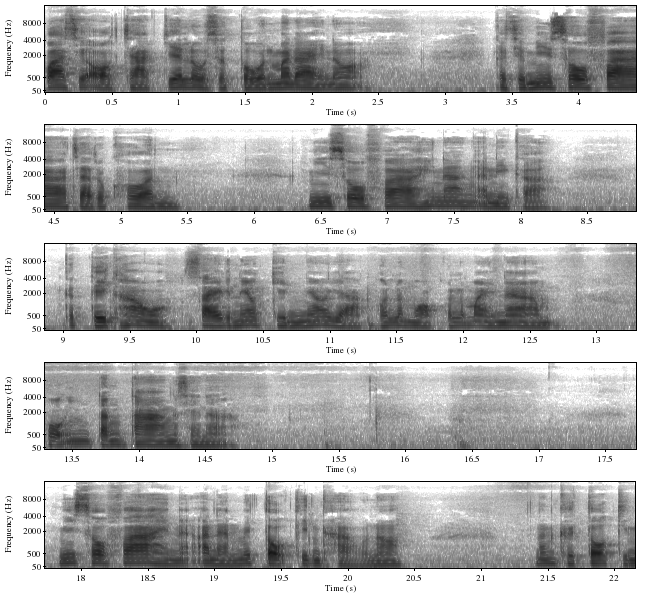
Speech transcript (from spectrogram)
กว่าจะออกจากเยลโลสโตนมาได้เนาะก็จะมีโซฟาจ้าทุกคน มีโซฟาให้นั่งอันนี้กะกระติกเข้าใส่แนวกินแนวอยากผลหมอกผลไม้น้ำพวกอิงต่างๆใช่นะ มีโซฟาให้นะอันนั้นไม่โต๊ะกินข้าวเนาะนั่นคือโต๊ะกิน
